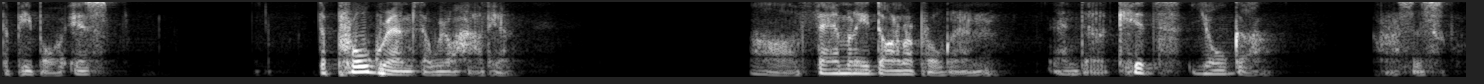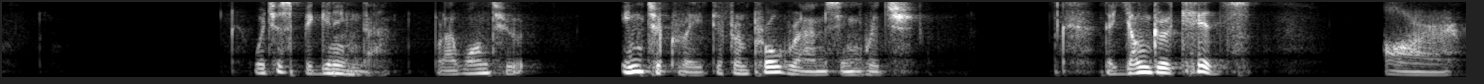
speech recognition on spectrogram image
the people is the programs that we will have here. Uh, family Dharma program and uh, kids yoga classes. We're just beginning that, but I want to integrate different programs in which the younger kids are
